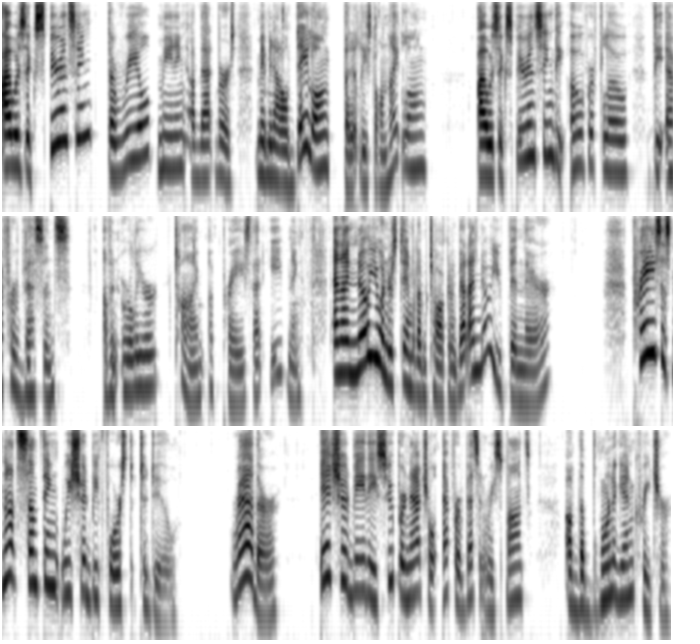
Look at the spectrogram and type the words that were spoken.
I was experiencing the real meaning of that verse. Maybe not all day long, but at least all night long. I was experiencing the overflow, the effervescence of an earlier time of praise that evening. And I know you understand what I'm talking about. I know you've been there. Praise is not something we should be forced to do. Rather, it should be the supernatural effervescent response of the born again creature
